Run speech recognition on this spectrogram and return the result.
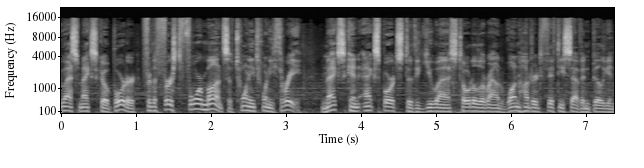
US Mexico border for the first four months of 2023. Mexican exports to the U.S. totaled around $157 billion,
